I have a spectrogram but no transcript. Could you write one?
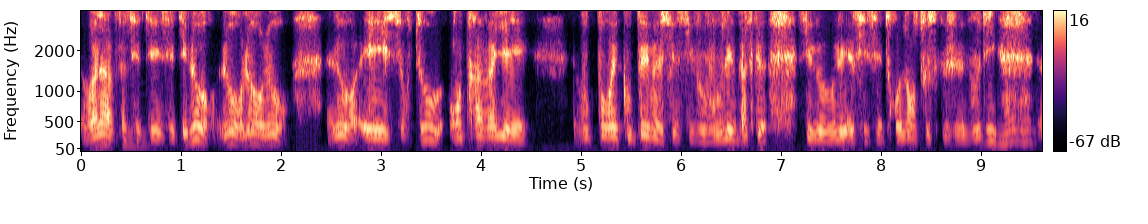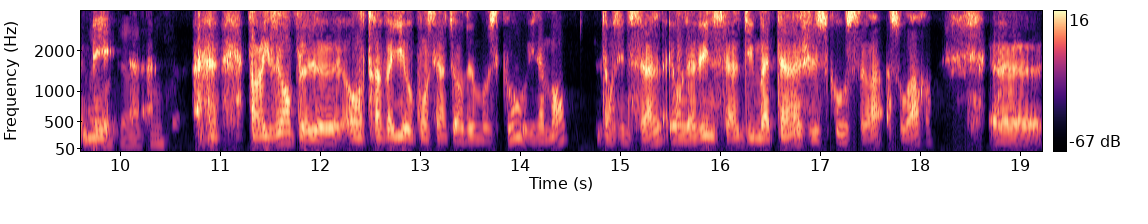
voilà, enfin, c'était, c'était lourd, lourd, lourd, lourd, lourd, et surtout, on travaillait. Vous pourrez couper, monsieur, si vous voulez, parce que si vous voulez, si c'est trop long tout ce que je vous dis, mais par exemple, euh, on travaillait au conservatoire de Moscou, évidemment, dans une salle et on avait une salle du matin jusqu'au soir euh,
